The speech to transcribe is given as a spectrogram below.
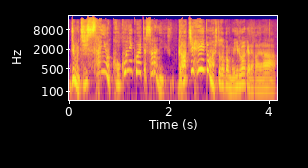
でも実際にはここに加えてさらにガチヘイトな人とかもいるわけだから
